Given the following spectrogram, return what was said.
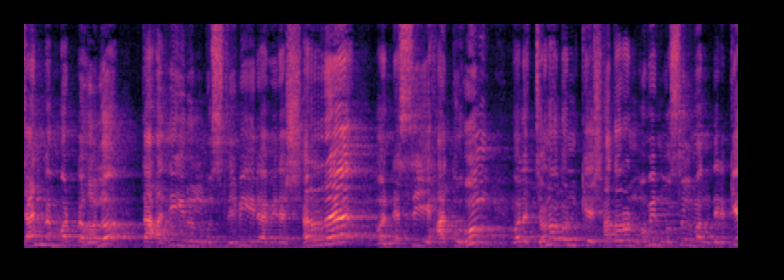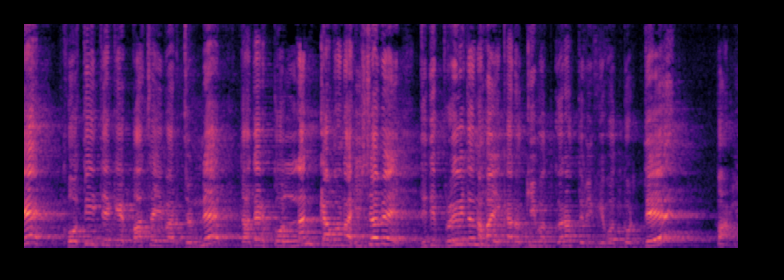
চার নম্বরটা হলো তাহাদিরুল ও নাসিহাতুহুম। বলে জনগণকে, সাধারণ মুমিন মুসলমানদেরকে ক্ষতি থেকে বাঁচাইবার জন্য তাদের কল্যাণ কামনা হিসাবে যদি প্রয়োজন হয় কারও গিবত করা, তুমি গিবত করতে পারো।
